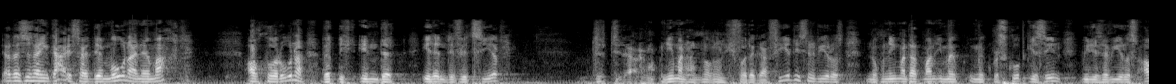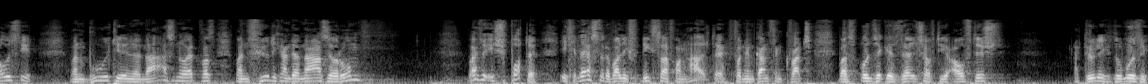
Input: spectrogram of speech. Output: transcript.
Ja, das ist ein Geist, ein Dämon, eine Macht. Auch Corona wird nicht identifiziert. Niemand hat noch nicht fotografiert, diesen Virus. Noch niemand hat man im Mikroskop gesehen, wie dieser Virus aussieht. Man buhlt dir in der Nase nur etwas, man führt dich an der Nase rum. Weißt du, ich spotte, ich lästere, weil ich nichts davon halte, von dem ganzen Quatsch, was unsere Gesellschaft hier auftischt. Natürlich, du musst dich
